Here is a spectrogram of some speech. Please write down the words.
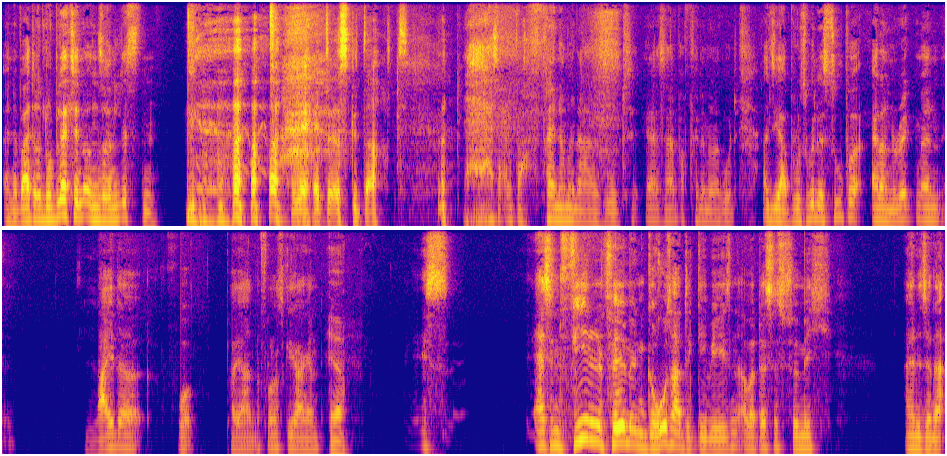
eine weitere Doublette in unseren Listen. Wer hätte es gedacht? Er ist einfach phänomenal gut. Er ist einfach phänomenal gut. Also ja, Bruce Willis super, Alan Rickman leider vor ein paar Jahren von uns gegangen. Ja. Ist, er ist in vielen Filmen großartig gewesen, aber das ist für mich eine seiner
